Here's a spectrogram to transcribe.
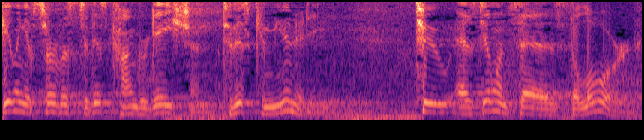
feeling of service to this congregation, to this community, to, as Dylan says, the Lord,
